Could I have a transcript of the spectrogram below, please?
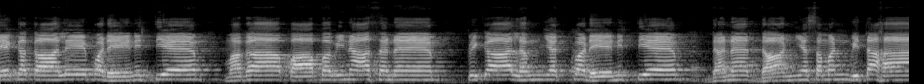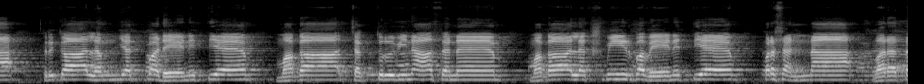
एककाले पडे नित्यं महापापविनाशनं त्रिकालं यत्पडे नित्यं धनधान्यसमन्वितः त्रिकालं यत्पडे नित्यं मगा चतुर्विनाशनं मगालक्ष्मीर्भवे नित्यं ಪ್ರಸನ್ನ ವರತ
